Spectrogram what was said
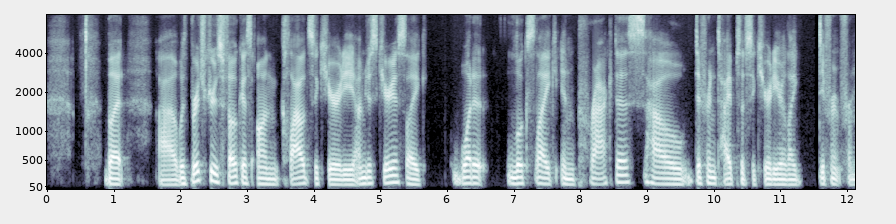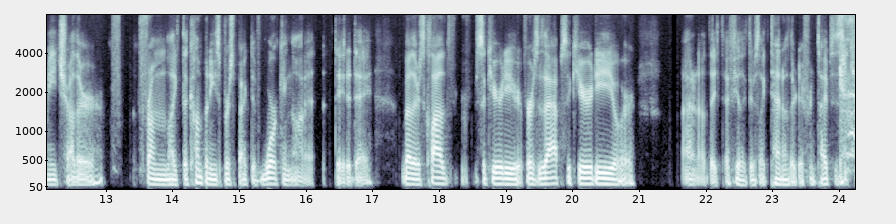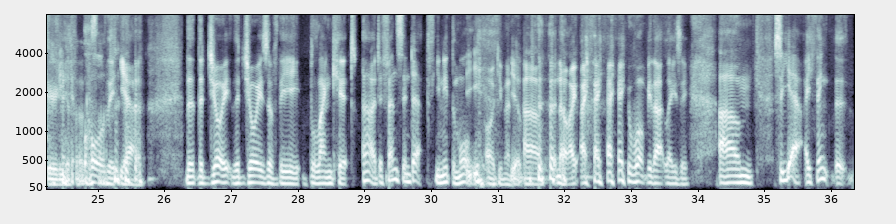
But uh, with Bridgecrew's focus on cloud security, I'm just curious, like what it looks like in practice, how different types of security are like different from each other f- from like the company's perspective working on it day to day, whether it's cloud security versus app security or I don't know. They, I feel like there's like ten other different types of security to focus All on. The, yeah, the the joy the joys of the blanket ah, defense in depth. You need them all yeah. argument. Yep. Uh, no, I, I, I won't be that lazy. Um, so yeah, I think that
